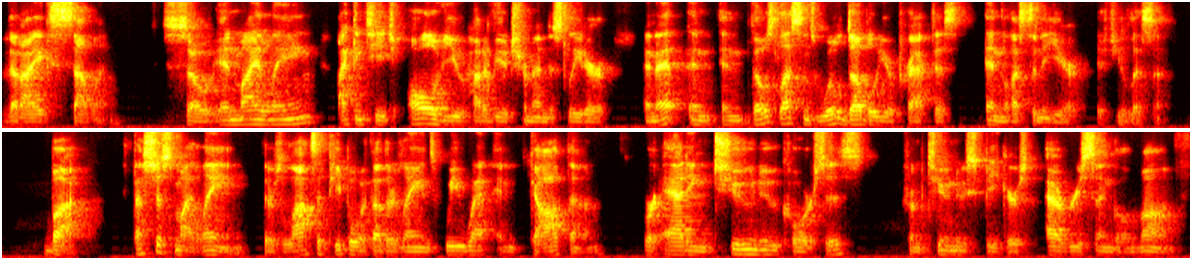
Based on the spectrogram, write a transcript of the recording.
that I excel in. So in my lane, I can teach all of you how to be a tremendous leader. And that, and, and those lessons will double your practice in less than a year if you listen. But that's just my lane. There's lots of people with other lanes. We went and got them. We're adding two new courses from two new speakers every single month.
